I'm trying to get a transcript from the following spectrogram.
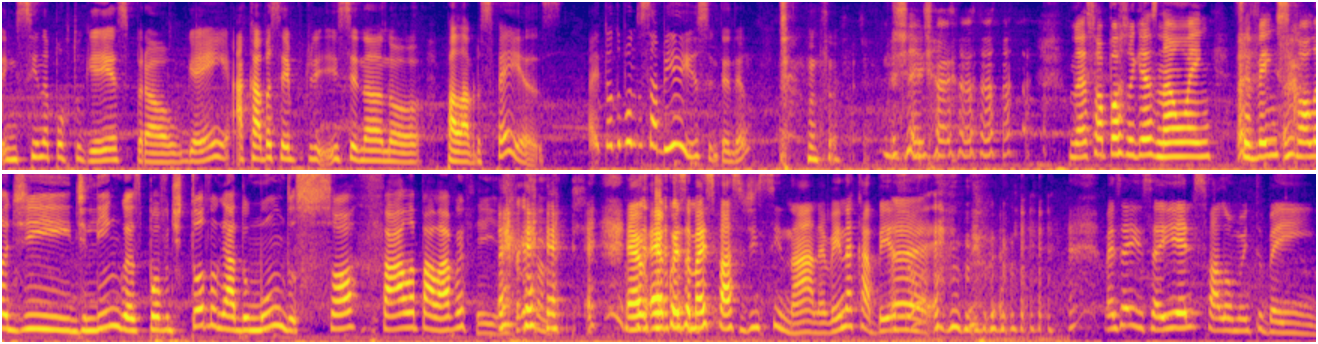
ensina português para alguém, acaba sempre ensinando palavras feias. Aí todo mundo sabia isso, entendeu? Gente, não é só português não, hein? Você vê em escola de, de línguas, povo de todo lugar do mundo só fala palavra feia. É, é a coisa mais fácil de ensinar, né? Vem na cabeça. É. Mas é isso, aí eles falam muito bem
